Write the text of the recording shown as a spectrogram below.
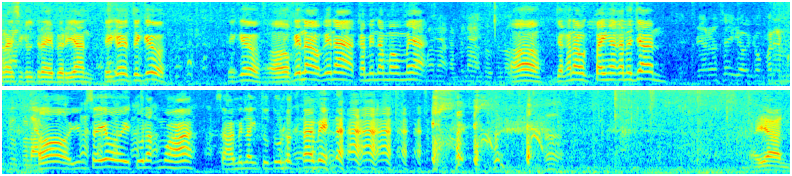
tricycle driver yan. Thank you, thank you. Thank you. Oh, Okay na, okay na. Kami na mamaya. Kami na, susunod. Oh, diyan ka na, magpahinga ka na dyan. Pero sa iyo, ikaw pa rin magtutulak. Oh, yung sa'yo, itulak mo ha. Sa amin lang itutulak namin. Ayan.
